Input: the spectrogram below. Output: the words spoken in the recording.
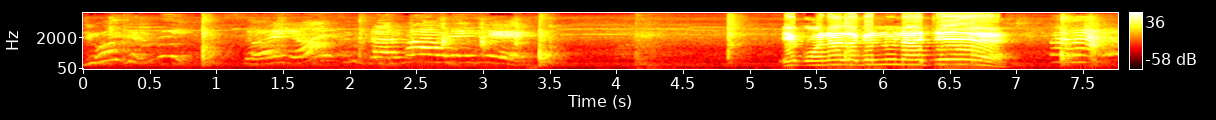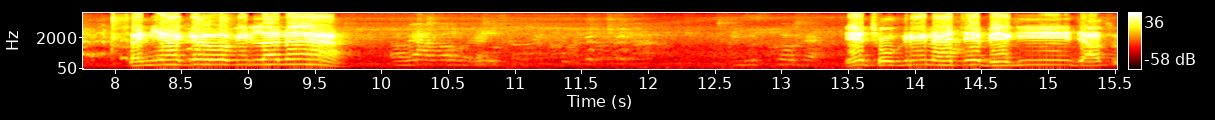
જો જલ્દી સહી, હો, શું કરવા આવડે છે એ કોના લગન નું નાચે સનિયા કે વિરલા ના હવે આવો ભાઈ ડિસ્કો કર એ છોકરી નાચે ભેગી જાસુ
